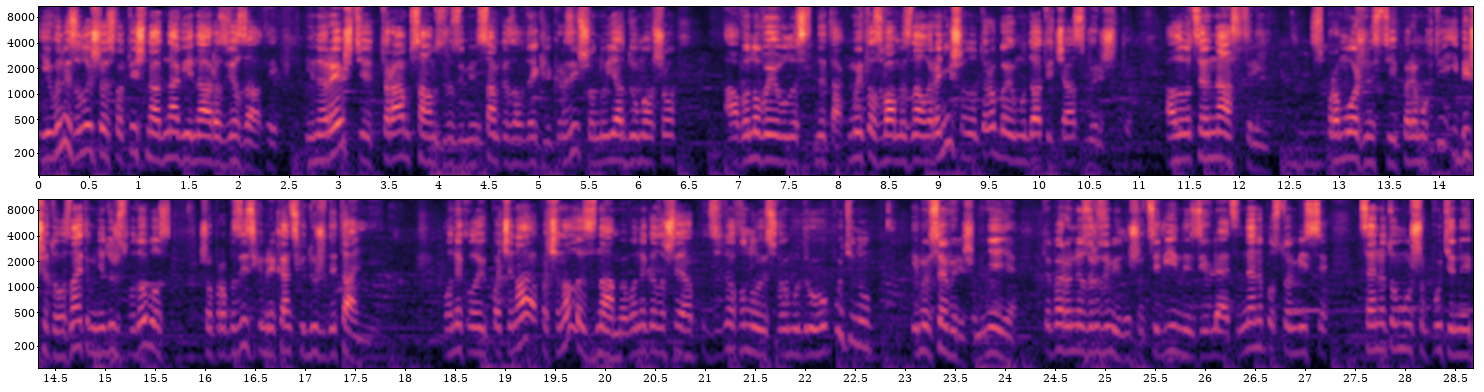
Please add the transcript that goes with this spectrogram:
і вони залишилась фактично одна війна розв'язати. І нарешті Трамп сам зрозумів, сам казав декілька разів, що ну я думав, що а воно виявилось не так. Ми то з вами знали раніше, але треба йому дати час вирішити. Але оце настрій спроможності перемогти. І більше того, знаєте, мені дуже сподобалось, що пропозиції американські дуже детальні. Вони коли починали, починали з нами, вони казали, що я зателефоную своєму другу Путіну, і ми все вирішимо. Ні, ні. Тепер вони зрозуміли, що ці війни з'являються не на пустому місці. Це не тому, що Путін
